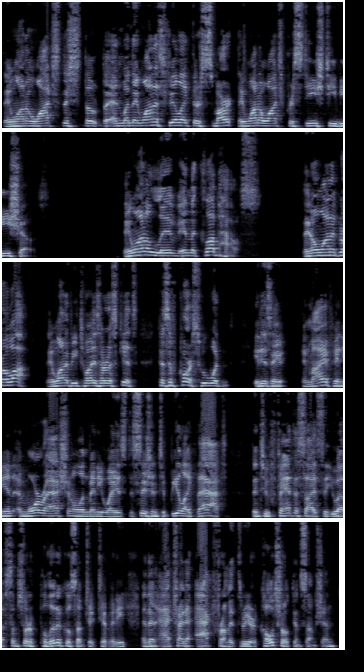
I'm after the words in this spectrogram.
They want to watch the, the, and when they want to feel like they're smart, they want to watch prestige TV shows. They want to live in the clubhouse. They don't want to grow up. They want to be Toys R Us kids. Because of course, who wouldn't? It is a in my opinion, a more rational in many ways decision to be like that than to fantasize that you have some sort of political subjectivity and then act, try to act from it through your cultural consumption.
